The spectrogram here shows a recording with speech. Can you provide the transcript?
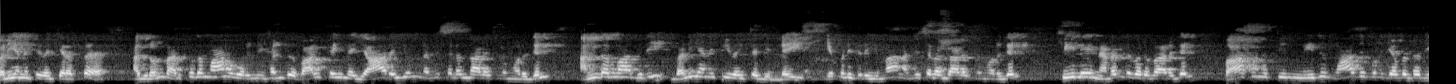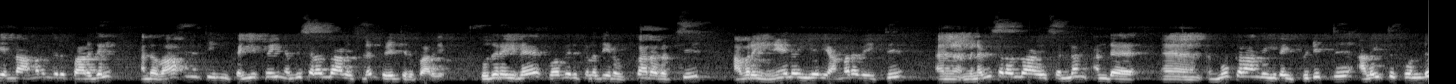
வழி அனுப்பி வைக்கிறப்ப அது ரொம்ப அற்புதமான ஒரு நிகழ்வு. வாழ்க்கையில யாரையும் நபி சல்லா அலுவலம் அவர்கள் அந்த மாதிரி வழி அனுப்பி வைத்ததில்லை. எப்படி தெரியுமா? நபி சல்லா அலுவலம் அவர்கள் கீழே நடந்து வருவார்கள். வாகனத்தின் மீது மாதுபுன் ஜபல்றது எல்லாம் அமர்ந்திருப்பார்கள். அந்த வாகனத்தின் கையற்றை நபி சல்லா அலுவலர் பிடித்திருப்பார்கள். குதிரையில கோவிற்கலதையில உட்கார வச்சு அவரை மேலே ஏறி அமர வைத்து நபி சல்லா செல்லம் அந்த மூக்கலாந்தையை பிடித்து அழைத்து கொண்டு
